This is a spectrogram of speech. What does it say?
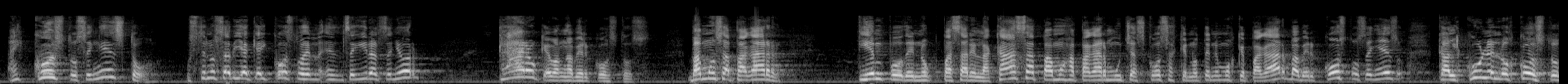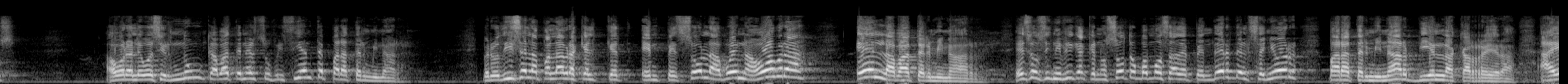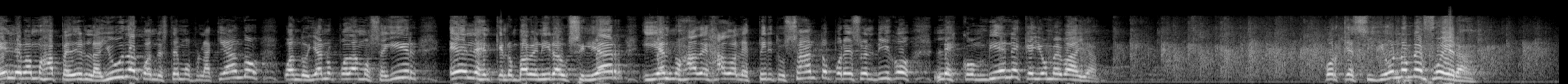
Hay costos en esto. ¿Usted no sabía que hay costos en, seguir al Señor? Claro que van a haber costos. Vamos a pagar tiempo de no pasar en la casa, vamos a pagar muchas cosas que no tenemos que pagar, va a haber costos en eso. Calculen los costos. Ahora le voy a decir, nunca va a tener suficiente para terminar. Pero dice la palabra que el que empezó la buena obra, Él la va a terminar. Eso significa que nosotros vamos a depender del Señor para terminar bien la carrera. A Él le vamos a pedir la ayuda cuando estemos flaqueando, cuando ya no podamos seguir. Él es el que nos va a venir a auxiliar y Él nos ha dejado al Espíritu Santo. Por eso Él dijo, les conviene que yo me vaya. Porque si yo no me fuera,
